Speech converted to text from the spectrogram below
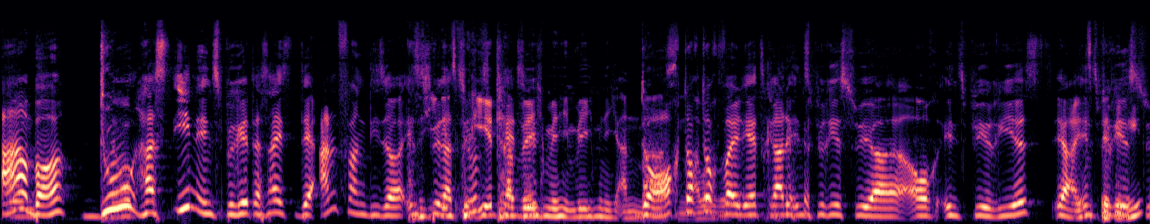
Aber du hast ihn inspiriert. Das heißt, der Anfang dieser Dass ich inspiriert habe, Inspirationskette. will ich mich, will ich mich nicht anmaßen. Doch, doch, doch, so- weil jetzt gerade inspirierst du ja auch inspirierst, ja, Inspirier? inspirierst du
